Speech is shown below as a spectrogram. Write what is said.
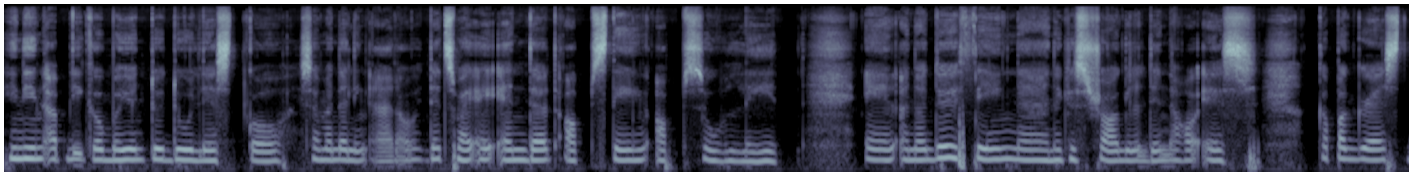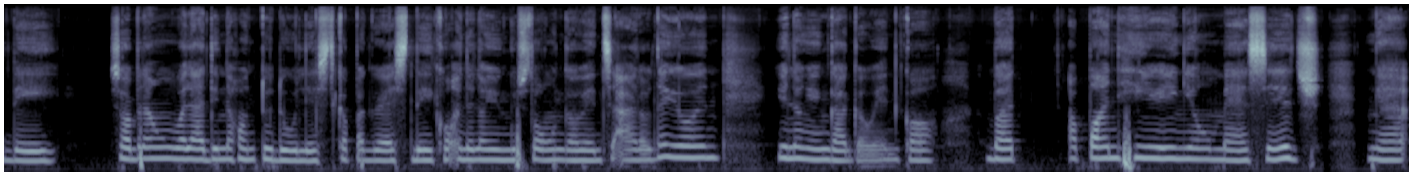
hindi na applicable yung to-do list ko sa madaling araw. That's why I ended up staying up so late. And another thing na nag-struggle din ako is kapag rest day, sobrang wala din akong to-do list kapag rest day. Kung ano lang yung gusto kong gawin sa araw na yun, yun lang yung gagawin ko. But upon hearing yung message nga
